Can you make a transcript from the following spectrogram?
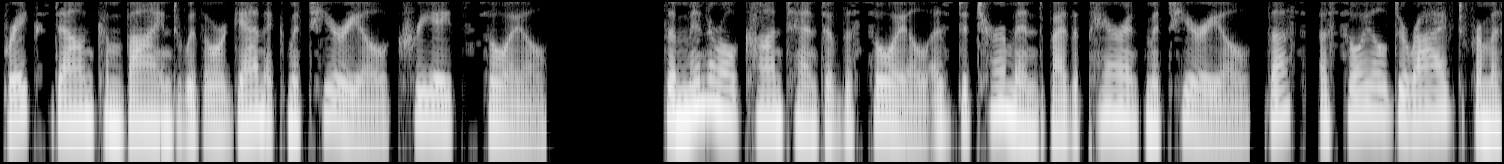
breaks down combined with organic material creates soil. The mineral content of the soil is determined by the parent material, thus, a soil derived from a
